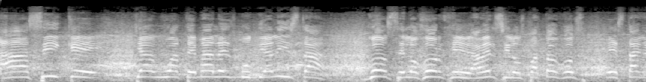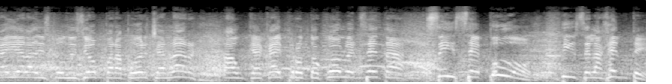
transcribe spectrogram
Así que ya Guatemala es mundialista. Gócelo Jorge, a ver si los patojos están ahí a la disposición para poder charlar, aunque acá hay protocolo, etcétera. Sí se pudo, dice la gente.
